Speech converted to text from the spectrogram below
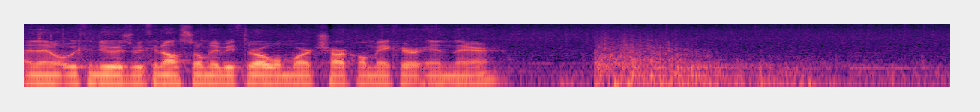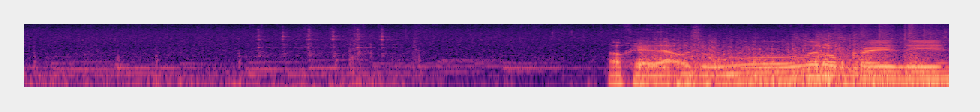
And then what we can do is we can also maybe throw one more charcoal maker in there. Okay, that was a little crazy.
